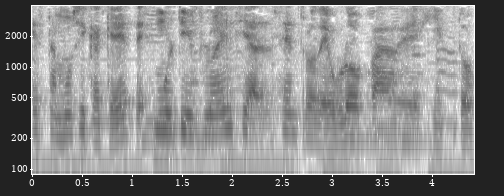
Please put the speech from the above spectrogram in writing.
esta música que es de multiinfluencia del centro de Europa, de Egipto,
